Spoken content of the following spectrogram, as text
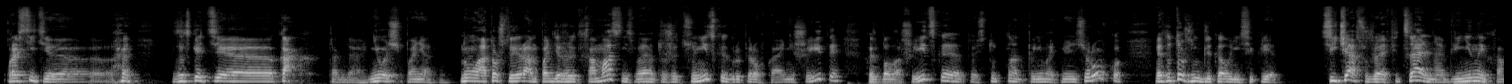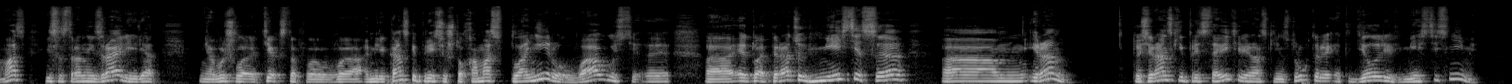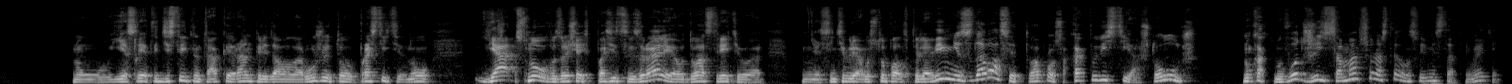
Простите, э, так сказать, э, как тогда? Не очень понятно. Ну, а то, что Иран поддерживает Хамас, несмотря на то, что это суннитская группировка, а они шииты, Хезбалла шиитская, то есть тут надо понимать нюансировку, это тоже ни для кого не секрет. Сейчас уже официально обвинены Хамас и со стороны Израиля, и ряд вышло текстов в американской прессе, что Хамас планировал в августе э, э, эту операцию вместе с Ираном. То есть иранские представители, иранские инструкторы это делали вместе с ними. Ну, если это действительно так, Иран передавал оружие, то, простите, ну, я снова возвращаюсь к позиции Израиля. Я вот 23 сентября выступал в Тель-Авиве, мне задавался этот вопрос, а как повести, а что лучше? Ну как, ну вот жизнь сама все расставила на свои места, понимаете?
